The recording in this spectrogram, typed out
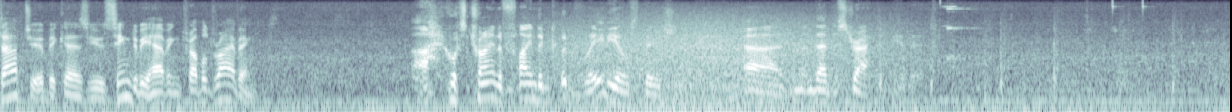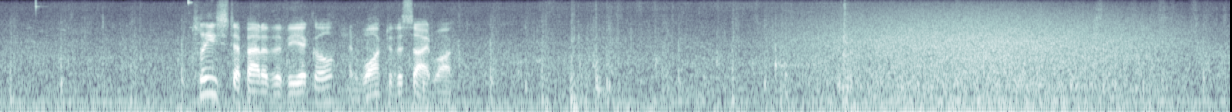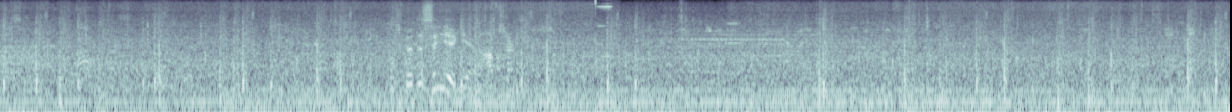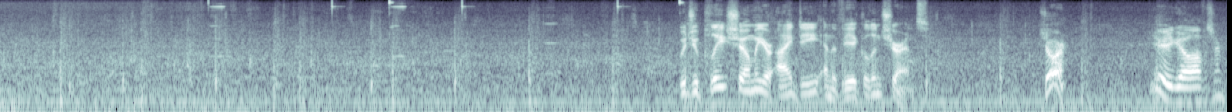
stopped you because you seem to be having trouble driving. I was trying to find a good radio station. Uh, that distracted me a bit. Please step out of the vehicle and walk to the sidewalk. It's good to see you again, officer. Would you please show me your ID and the vehicle insurance? Sure. Here you go, officer.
